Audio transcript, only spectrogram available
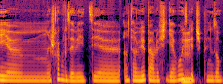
Et euh, je crois que vous avez été euh, interviewé par Le Figaro. Est-ce mm. que tu peux nous en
